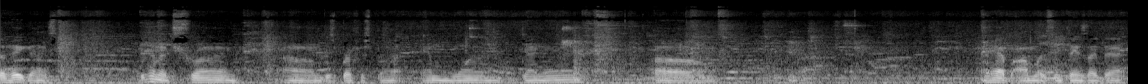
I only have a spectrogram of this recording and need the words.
So hey guys, we're gonna try um, this breakfast spot, M1 Dining. Um, they have omelets and things like that.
